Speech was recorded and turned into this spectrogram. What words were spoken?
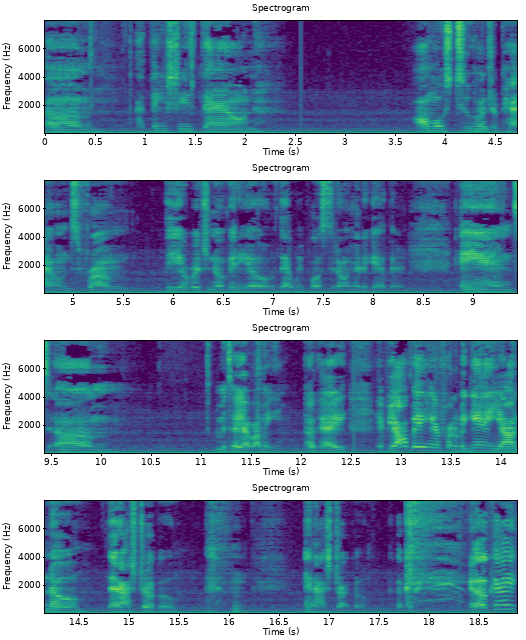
Um, I think she's down almost 200 pounds from the original video that we posted on here together. And um, let me tell y'all about me. Okay, if y'all been here from the beginning, y'all know that I struggle, and I struggle. Okay, okay.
